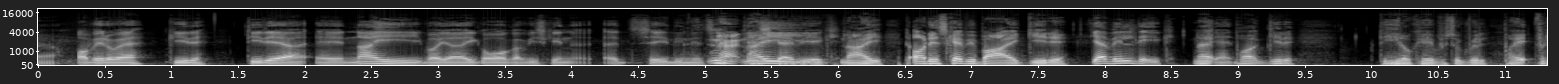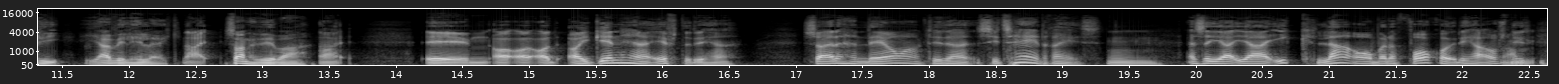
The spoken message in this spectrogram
Ja. Og ved du hvad, Gitte, de der, øh, nej, hvor jeg ikke overgår, vi skal ind at se linje 3. det skal vi ikke. Nej, og det skal vi bare ikke give det. Jeg vil det ikke. Nej, han. prøv at give det. Det er helt okay, hvis du ikke vil. Prøv, fordi jeg vil heller ikke. Nej. Sådan er det bare. Nej. Øhm, og, og, og, og igen her efter det her, så er det, at han laver det der citatræs. Mm. Altså, jeg, jeg er ikke klar over, hvad der foregår i det her afsnit, Jamen.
